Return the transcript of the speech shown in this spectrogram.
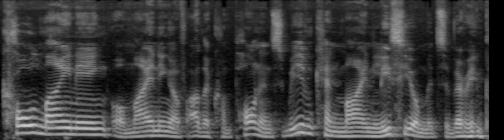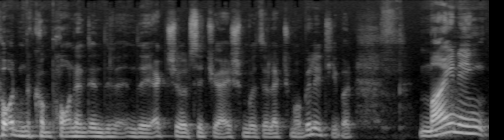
coal mining or mining of other components, we even can mine lithium. It's a very important component in the, in the actual situation with electromobility. But mining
